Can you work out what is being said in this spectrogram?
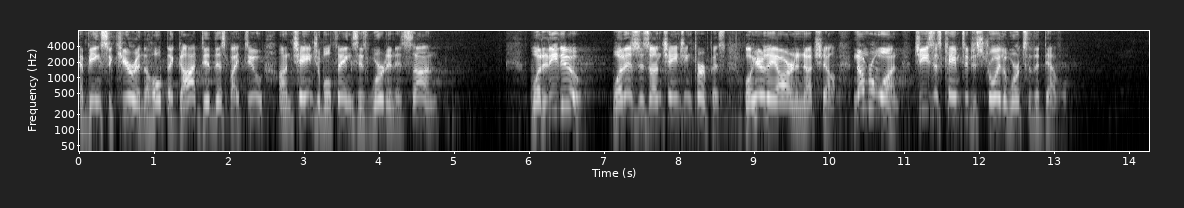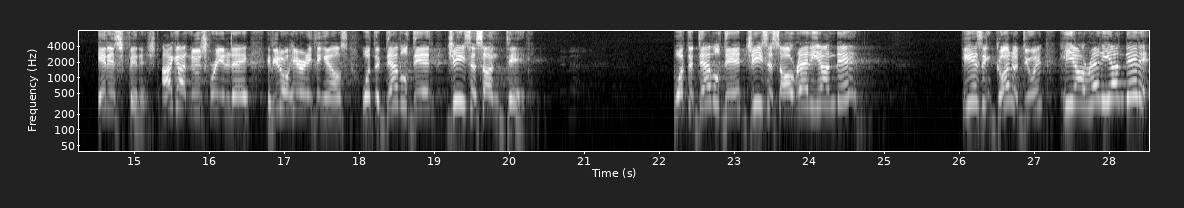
and being secure in the hope that God did this by two unchangeable things, his word and his son, what did he do? What is his unchanging purpose? Well, here they are in a nutshell. Number one, Jesus came to destroy the works of the devil. It is finished. I got news for you today. If you don't hear anything else, what the devil did, Jesus undid. What the devil did, Jesus already undid. He isn't gonna do it, he already undid it.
